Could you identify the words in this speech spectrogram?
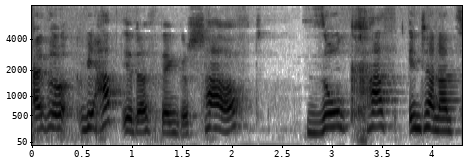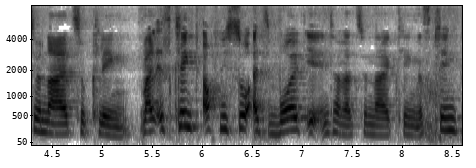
also, wie habt ihr das denn geschafft, so krass international zu klingen? Weil es klingt auch nicht so, als wollt ihr international klingen. Es klingt,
